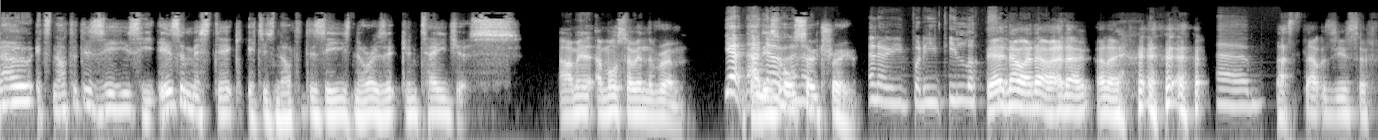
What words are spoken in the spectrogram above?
No, it's not a disease. He is a mystic. It is not a disease, nor is it contagious. I'm in, I'm also in the room. Yeah, I know. is I know. also true. I know, but he he looks. Yeah, no, I know, I know, I know. Um, That's that was Yusuf.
